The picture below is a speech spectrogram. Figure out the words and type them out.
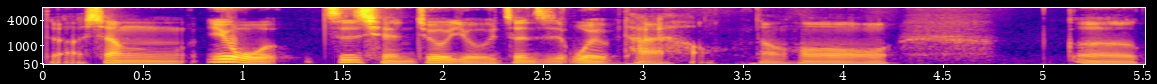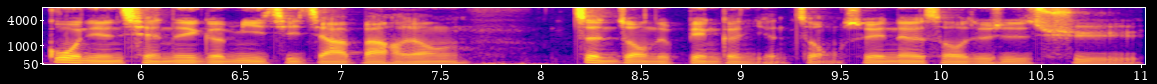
对啊，像因为我之前就有一阵子胃不太好，然后呃过年前那个密集加班，好像症状就变更严重，所以那个时候就是去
